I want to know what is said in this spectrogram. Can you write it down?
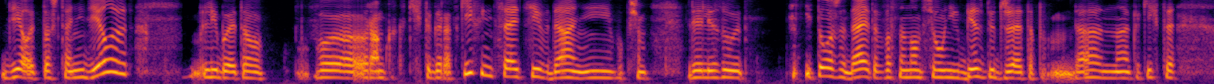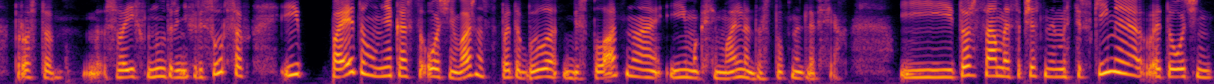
делать то, что они делают, либо это в рамках каких-то городских инициатив, да, они, в общем, реализуют и тоже, да, это в основном все у них без бюджета, да, на каких-то просто своих внутренних ресурсах. И поэтому, мне кажется, очень важно, чтобы это было бесплатно и максимально доступно для всех. И то же самое с общественными мастерскими. Это очень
